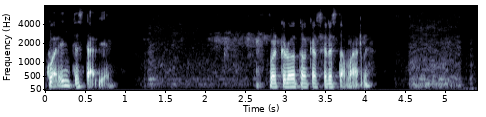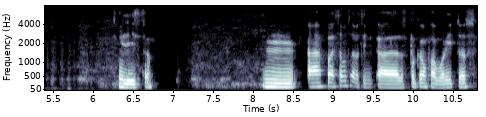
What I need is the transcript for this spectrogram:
40 está bien. Porque luego tengo que hacer esta marla. Y listo. Mm, ah, pasamos a los, a los Pokémon favoritos,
